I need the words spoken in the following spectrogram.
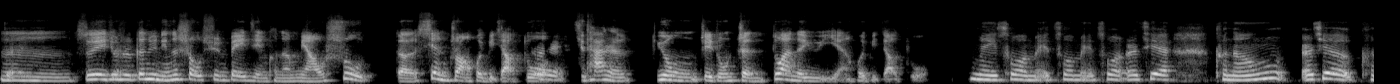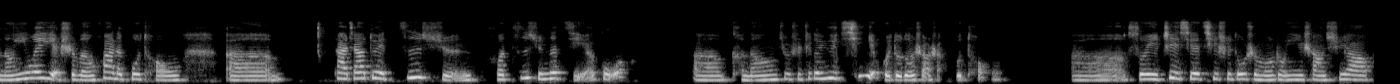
嗯，所以就是根据您的受训背景，可能描述的现状会比较多，其他人用这种诊断的语言会比较多。没错，没错，没错，而且可能，而且可能因为也是文化的不同，呃，大家对咨询和咨询的结果，呃，可能就是这个预期也会多多少少不同，呃，所以这些其实都是某种意义上需要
